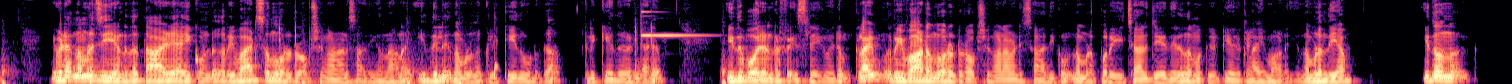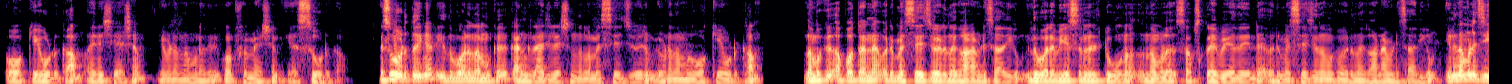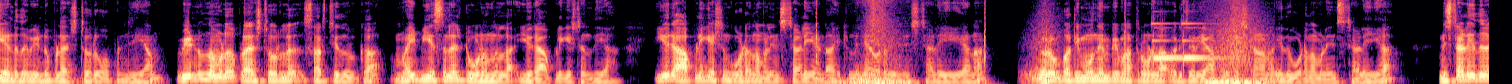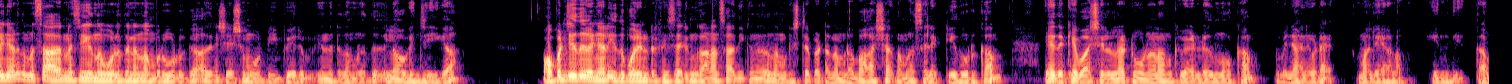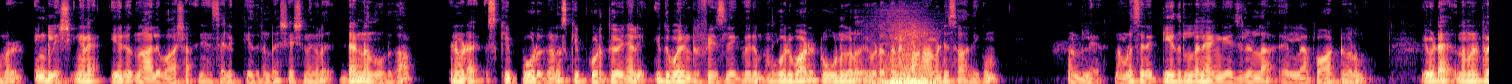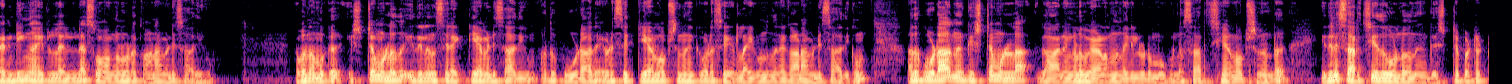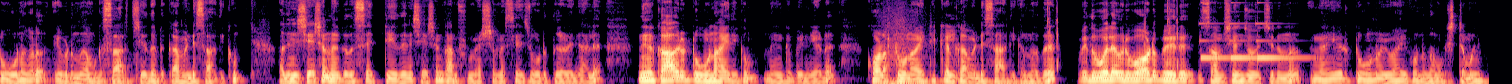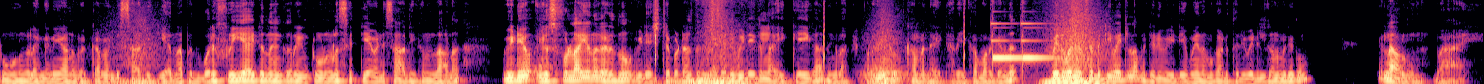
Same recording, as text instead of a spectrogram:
ഇവിടെ നമ്മൾ ചെയ്യേണ്ടത് താഴെ ആയിക്കൊണ്ട് റിവാർഡ്സ് എന്ന് പറഞ്ഞൊരു ഓപ്ഷൻ കാണാൻ സാധിക്കുന്നതാണ്. ഇതിൽ നമ്മളൊന്ന് ക്ലിക്ക് ചെയ്ത് കൊടുക്കുക. ക്ലിക്ക് ചെയ്ത് കഴിഞ്ഞാൽ ഇതുപോലെ ഇന്റർഫേസിലേക്ക് വരും. ക്ലൈം റിവാർഡ് എന്ന് പറഞ്ഞിട്ടൊരു ഓപ്ഷൻ കാണാൻ വേണ്ടി സാധിക്കും. നമ്മളിപ്പോൾ റീചാർജ് ചെയ്തതിൽ നമുക്ക് കിട്ടിയ ഒരു ക്ലൈമാണ് നമ്മൾ എന്ത് ചെയ്യാം? ഇതൊന്ന് ഓക്കെ കൊടുക്കാം. അതിനുശേഷം ഇവിടെ നമ്മളിതിന് കോൺഫർമേഷൻ എസ് കൊടുക്കാം. എസ് കൊടുത്തു കഴിഞ്ഞാൽ ഇതുപോലെ നമുക്ക് കൺഗ്രാജുലേഷൻ എന്നുള്ള മെസ്സേജ് വരും. ഇവിടെ നമ്മൾ ഓക്കെ കൊടുക്കാം. നമുക്ക് അപ്പോൾ തന്നെ ഒരു മെസ്സേജ് വരുന്നത് കാണാൻ വേണ്ടി സാധിക്കും. ഇതുപോലെ B S N L tune നമ്മൾ സബ്സ്ക്രൈബ് ചെയ്തതിന്റെ ഒരു മെസ്സേജ് നമുക്ക് വരുന്നത് കാണാൻ വേണ്ടി സാധിക്കും. ഇനി നമ്മൾ ചെയ്യേണ്ടത് വീണ്ടും പ്ലേ സ്റ്റോർ ഓപ്പൺ ചെയ്യാം. വീണ്ടും നമ്മൾ പ്ലേ സ്റ്റോറിൽ സെർച്ച് ചെയ്ത് കൊടുക്കുക my B S N L tune എന്നുള്ള ഈ ഒരു ആപ്ലിക്കേഷൻ എന്ത് ചെയ്യുക? ഈ ഒരു ആപ്ലിക്കേഷൻ കൂടെ നമ്മൾ ഇൻസ്റ്റാൾ ചെയ്യേണ്ടതായിട്ടുണ്ട്. ഞാൻ അവിടെ ഇൻസ്റ്റാൾ ചെയ്യുകയാണ്. വെറും പതിമൂന്ന് എം ബി മാത്രമുള്ള ഒരു ചെറിയ ആപ്ലിക്കേഷനാണ് ഇത് ഇതുകൂടെ നമ്മൾ ഇൻസ്റ്റാൾ ചെയ്യുക. ഇൻസ്റ്റാൾ ചെയ്ത് കഴിഞ്ഞാൽ നമ്മൾ സാധാരണ ചെയ്യുന്ന പോലെ തന്നെ നമ്പർ കൊടുക്കുക. അതിനുശേഷം ഒ ടി പി വരും. എന്നിട്ട് നമ്മളിത് ലോഗിൻ ചെയ്യുക. ഓപ്പൺ ചെയ്ത് കഴിഞ്ഞാൽ ഇതുപോലെ ഇന്റർഫേസ് ആയിരിക്കും കാണാൻ സാധിക്കുന്നത്. നമുക്ക് ഇഷ്ടപ്പെട്ട നമ്മുടെ ഭാഷ നമ്മൾ സെലക്ട് ചെയ്ത് കൊടുക്കാം. ഏതൊക്കെ ഭാഷയിലുള്ള ടൂണാണ് നമുക്ക് വേണ്ടതെന്ന് നോക്കാം. അപ്പോൾ ഞാനിവിടെ മലയാളം ഹിന്ദി തമിഴ് ഇംഗ്ലീഷ് ഇങ്ങനെ ഈ ഒരു നാല് ഭാഷ ഞാൻ സെലക്ട് ചെയ്തിട്ടുണ്ട്. ശേഷം നിങ്ങൾ ഡൺ എന്ന് കൊടുക്കാം ഞാനിവിടെ സ്കിപ്പ് കൊടുക്കുകയാണ്. സ്കിപ്പ് കൊടുത്തു കഴിഞ്ഞാൽ ഇതുപോലെ ഇന്റർഫേസിലേക്ക് വരും. നമുക്ക് ഒരുപാട് ടൂണുകൾ ഇവിടെ തന്നെ കാണാൻ വേണ്ടി സാധിക്കും. കണ്ടില്ലേ? നമ്മൾ സെലക്ട് ചെയ്തിട്ടുള്ള ലാംഗ്വേജിലുള്ള എല്ലാ പാട്ടുകളും ഇവിടെ നമ്മൾ ട്രെൻഡിങ് ആയിട്ടുള്ള എല്ലാ സോങ്ങുകളും ഇവിടെ കാണാൻ വേണ്ടി സാധിക്കും. അപ്പോൾ നമുക്ക് ഇഷ്ടമുള്ളത് ഇതിൽ നിന്ന് സെലക്ട് ചെയ്യാൻ വേണ്ടി സാധിക്കും. അത് കൂടാതെ ഇവിടെ സെറ്റ് ചെയ്യാനുള്ള ഓപ്ഷൻ നിങ്ങൾക്ക് ഇവിടെ സൈഡിലായിക്കൊണ്ട് തന്നെ കാണാൻ വേണ്ടി സാധിക്കും. അത് കൂടാതെ നിങ്ങൾക്ക് ഇഷ്ടമുള്ള ഗാനങ്ങൾ വേണമെന്നുണ്ടെങ്കിൽ ഇവിടെ മുകളിൽ സെർച്ച് ചെയ്യാനുള്ള ഓപ്ഷൻ ഉണ്ട്. ഇതിൽ സെർച്ച് ചെയ്തുകൊണ്ട് നിങ്ങൾക്ക് ഇഷ്ടപ്പെട്ട ടൂണുകൾ ഇവിടുന്ന് നമുക്ക് സെർച്ച് ചെയ്തെടുക്കാൻ വേണ്ടി സാധിക്കും. അതിനുശേഷം നിങ്ങൾക്ക് ഇത് സെറ്റ് ചെയ്തതിന് ശേഷം കൺഫർമേഷൻ മെസ്സേജ് കൊടുത്തു കഴിഞ്ഞാൽ നിങ്ങൾക്ക് ആ ഒരു ടൂണായിരിക്കും നിങ്ങൾക്ക് പിന്നീട് കോളർ ടൂണായിട്ട് കേൾക്കാൻ വേണ്ടി സാധിക്കുന്നത്. അപ്പോൾ ഇതുപോലെ ഒരുപാട് പേര് സംശയം ചോദിച്ചിരുന്നു ഇങ്ങനെ ഈ ഒരു ടൂൺ ഒഴിവായിക്കൊണ്ട് നമുക്ക് ഇഷ്ടമുള്ള ടൂണുകൾ എങ്ങനെയാണ് വെക്കാൻ വേണ്ടി സാധിക്കുക അപ്പോൾ ഇതുപോലെ ഫ്രീ ആയിട്ട് നിങ്ങൾക്ക് റിംഗ് ടൂണുകൾ സെറ്റ് ചെയ്യാൻ വേണ്ടി സാധിക്കുന്നതാണ്. വീഡിയോ യൂസ്ഫുൾ ആയി എന്ന് കരുതുന്നു. വീഡിയോ ഇഷ്ടപ്പെട്ടാൽ തീർച്ചയായിട്ടും വീഡിയോക്ക് ലൈക്ക് ചെയ്യുക. നിങ്ങൾ അഭിപ്രായങ്ങൾ ആയിട്ട് അറിയിക്കാൻ മറക്കരുത്. അപ്പോൾ ഇതുപോലെ ഇൻഫർമേറ്റീവ് ആയിട്ടുള്ള മറ്റൊരു വീഡിയോയുമായി നമുക്ക് അടുത്തൊരു വീഡിയോയിൽ കാണുമ്പോഴേക്കും എല്ലാവർക്കും ബൈ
